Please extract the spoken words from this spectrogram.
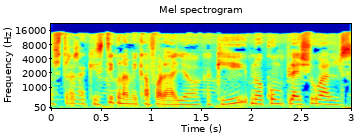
ostres, aquí estic una mica fora de lloc, aquí no compleixo els,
